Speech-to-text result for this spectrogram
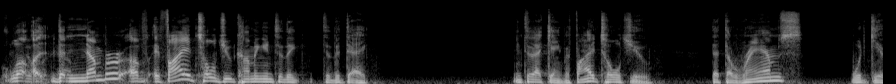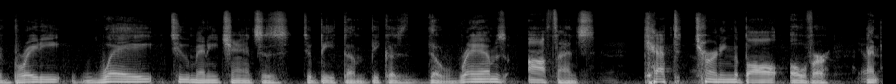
it's Well, uh, the number of if I had told you coming into the to the day into that game, if I had told you that the Rams would give Brady way too many chances to beat them because the Rams offense kept turning the ball over and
